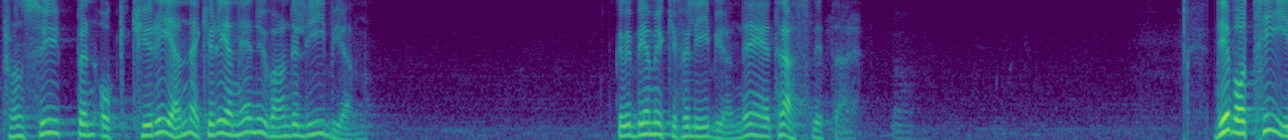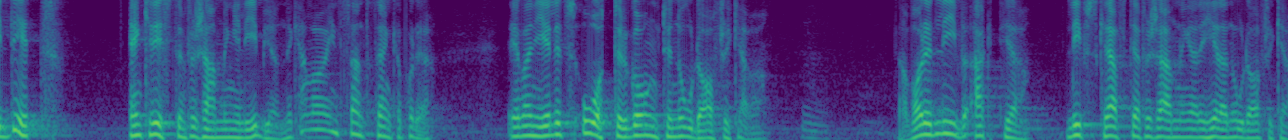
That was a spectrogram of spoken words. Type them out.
från Cypern och Kyrene. Kyrene är nuvarande Libyen. Ska vi be mycket för Libyen? Det är trassligt där. Det var tidigt en kristen församling i Libyen. Det kan vara intressant att tänka på det. Evangeliets återgång till Nordafrika. Va? Det har varit livaktiga, livskraftiga församlingar i hela Nordafrika.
